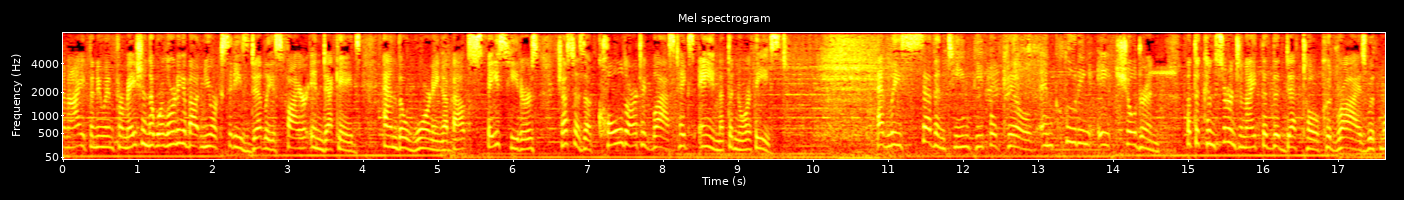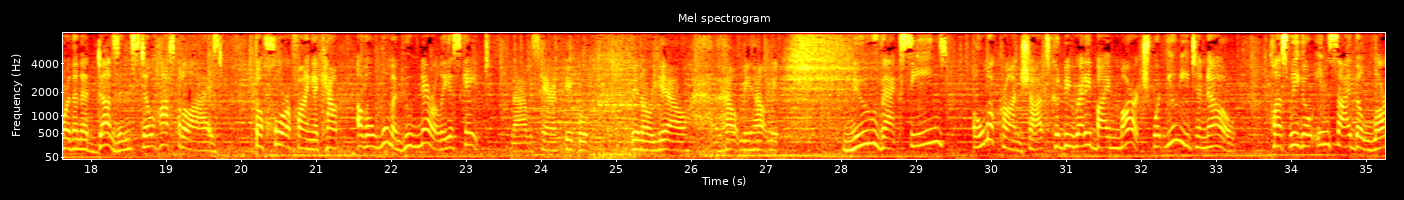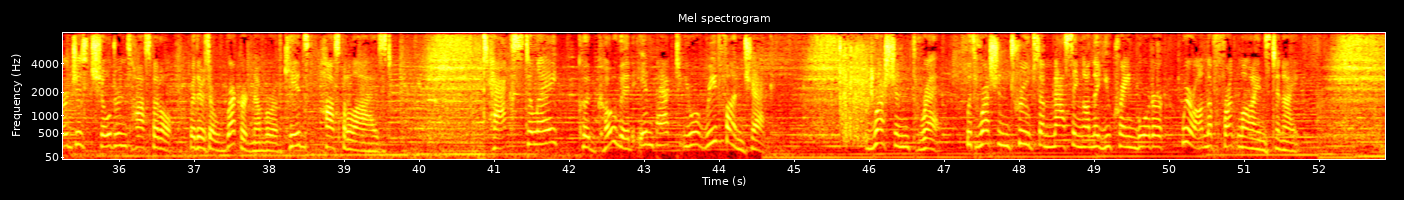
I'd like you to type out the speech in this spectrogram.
Tonight, the new information that we're learning about New York City's deadliest fire in decades and the warning about space heaters just as a cold Arctic blast takes aim at the Northeast. At least 17 people killed, including eight children. But the concern tonight that the death toll could rise with more than a dozen still hospitalized. The horrifying account of a woman who narrowly escaped. I was hearing people, you know, yell, help me, help me. New vaccines, Omicron shots could be ready by March. What you need to know. Plus, we go inside the largest children's hospital where there's a record number of kids hospitalized. Tax delay? Could COVID impact your refund check? Russian threat. With Russian troops amassing on the Ukraine border, we're on the front lines tonight.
